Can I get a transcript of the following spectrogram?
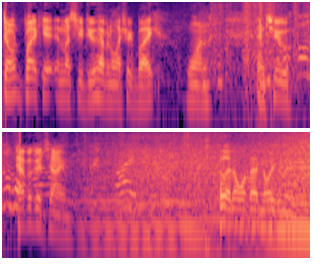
don't bike it unless you do have an electric bike, one. And two, have a good time. Why? Because I don't want that noise in there.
